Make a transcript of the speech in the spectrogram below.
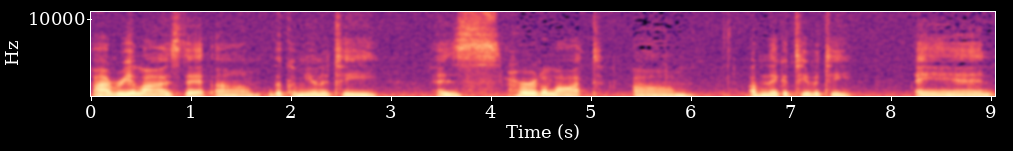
I realize that um, the community has heard a lot um, of negativity, and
